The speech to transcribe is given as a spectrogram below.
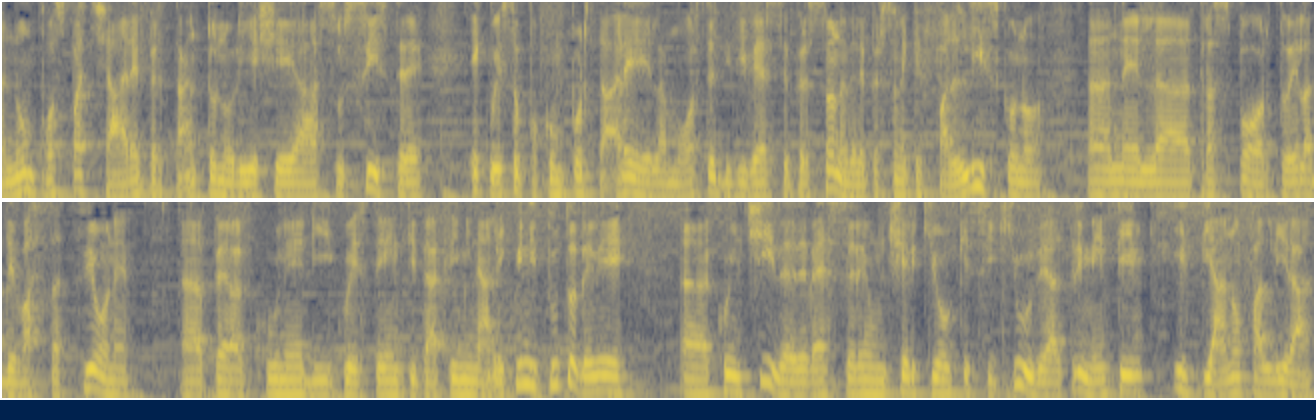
non può spacciare, pertanto non riesce a sussistere e questo può comportare la morte di diverse persone, delle persone che falliscono nel trasporto e la devastazione eh, per alcune di queste entità criminali. Quindi tutto deve eh, coincidere, deve essere un cerchio che si chiude, altrimenti il piano fallirà.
